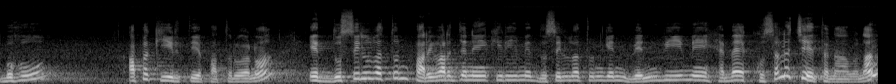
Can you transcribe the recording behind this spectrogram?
බොහෝ අපකීර්තිය පතුරවනවා. ඒ දුසිල්වතුන් පරිවර්ජණය කිරීමේ දුසිල්වතුන්ගෙන් වෙන්වීමේ හැබැයි කුසල චේතනාව නම්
